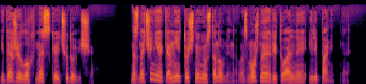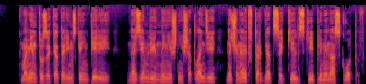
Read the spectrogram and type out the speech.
и даже лохнесское чудовище. Назначение камней точно не установлено, возможно, ритуальное или памятное. К моменту заката Римской империи на земли нынешней Шотландии начинают вторгаться кельтские племена скоттов,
